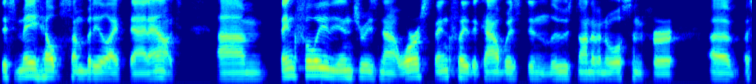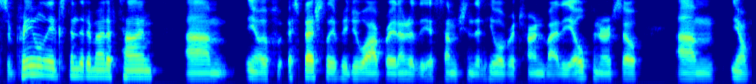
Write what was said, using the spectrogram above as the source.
this may help somebody like that out. Um, thankfully, the injury is not worse. Thankfully, the Cowboys didn't lose Donovan Wilson for a, a supremely extended amount of time. Um, you know, if, especially if we do operate under the assumption that he will return by the opener. So, um, you know,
